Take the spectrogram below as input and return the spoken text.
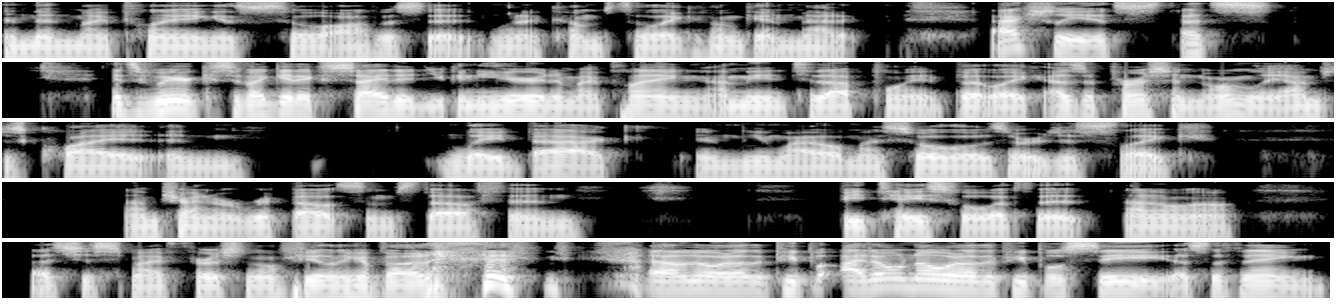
and then my playing is so opposite when it comes to like if I'm getting mad. At, actually, it's that's it's weird because if I get excited, you can hear it in my playing. I mean, to that point, but like as a person, normally I'm just quiet and laid back, and meanwhile my solos are just like I'm trying to rip out some stuff and be tasteful with it. I don't know. That's just my personal feeling about it. I don't know what other people. I don't know what other people see. That's the thing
